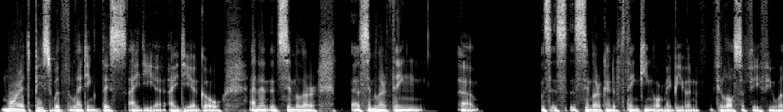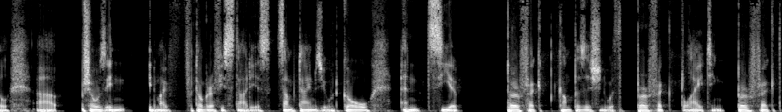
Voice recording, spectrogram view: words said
more at peace with letting this idea idea go, and then similar. Similar thing uh, similar kind of thinking or maybe even philosophy, if you will, uh, shows in in my photography studies. Sometimes you would go and see a perfect composition with perfect lighting, perfect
